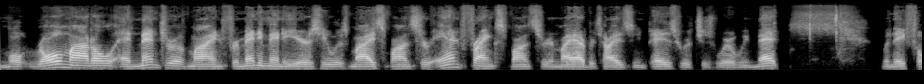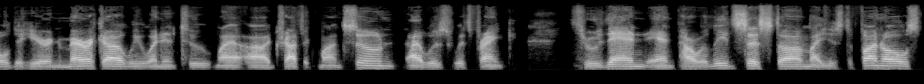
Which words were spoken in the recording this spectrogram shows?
role model and mentor of mine for many many years. He was my sponsor and frank's sponsor in my advertising pays which is where we met when they folded here in america we went into my uh, traffic monsoon. I was with frank through then and power lead system. I used the funnels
